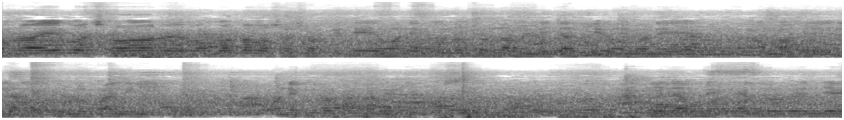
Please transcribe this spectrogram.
আমরা এবছর এবং গত বছর সব মিলিয়ে অনেকগুলো টুর্নামেন্টে জাতীয় মানে আমাদের এলাকাতে লোকালি অনেকগুলো টুর্নামেন্ট করছি। যেটা আপনি খেয়াল করবেন যে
